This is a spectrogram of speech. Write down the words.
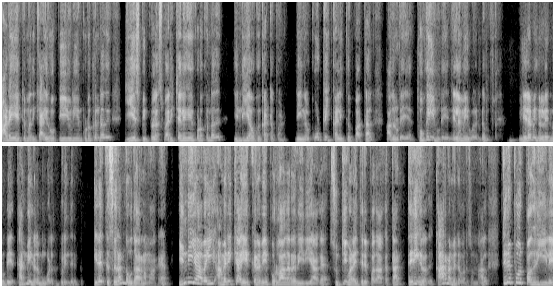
ஆடை ஏற்றுமதிக்கு ஐரோப்பிய யூனியன் கொடுக்கின்றது ஜிஎஸ்பி பிளஸ் வரிச்சலுகை கொடுக்கின்றது இந்தியாவுக்கு கட்டுப்பாடு. நீங்கள் கூட்டி கழித்து பார்த்தால் அதனுடைய தொகையினுடைய நிலைமை வேண்டும் நிலைமைகளினுடைய தன்மைகளும் உங்களுக்கு புரிந்திருக்கு இதற்கு சிறந்த உதாரணமாக இந்தியாவை அமெரிக்கா ஏற்கனவே பொருளாதார ரீதியாக சுற்றி வளைத்திருப்பதாகத்தான் தெரிகிறது. காரணம் என்னவென்று சொன்னால் திருப்பூர் பகுதியிலே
